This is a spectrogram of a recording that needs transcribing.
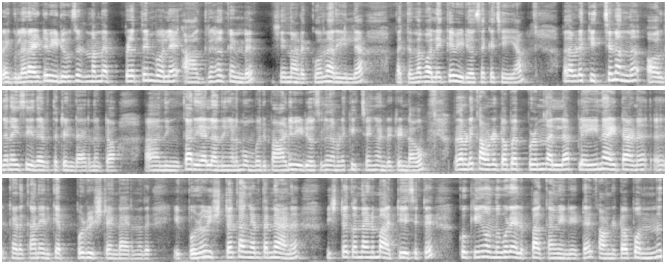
റെഗുലറായിട്ട് വീഡിയോസ് ഇടണം എന്ന് എപ്പോഴത്തെയും പോലെ ആഗ്രഹമൊക്കെ ഉണ്ട്. പക്ഷേ നടക്കുമോ അറിയില്ല. പറ്റുന്ന പോലെയൊക്കെ വീഡിയോസൊക്കെ ചെയ്യാം. അപ്പോൾ നമ്മുടെ കിച്ചൺ ഒന്ന് ഓർഗനൈസ് ചെയ്തെടുത്തിട്ടുണ്ടായിരുന്നു കേട്ടോ നിങ്ങൾക്കറിയാമല്ലോ നിങ്ങൾ മുമ്പ് ഒരുപാട് വീഡിയോസിൽ നമ്മുടെ കിച്ചൺ കണ്ടിട്ടുണ്ടാവും. അപ്പോൾ നമ്മുടെ കൗണ്ടർ ടോപ്പ് എപ്പോഴും നല്ല പ്ലെയിൻ ആയിട്ടാണ് കിടക്കാൻ എനിക്ക് എപ്പോഴും ഇഷ്ടമുണ്ടായിരുന്നത്. ഇപ്പോഴും ഇഷ്ടമൊക്കെ അങ്ങനെ തന്നെയാണ്. ഇഷ്ടമൊക്കെ ഒന്നാണ് മാറ്റി വെച്ചിട്ട് കുക്കിംഗ് ഒന്നും കൂടെ എളുപ്പമാക്കാൻ വേണ്ടിയിട്ട് കൗണ്ടർ ടോപ്പ് ഒന്ന്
